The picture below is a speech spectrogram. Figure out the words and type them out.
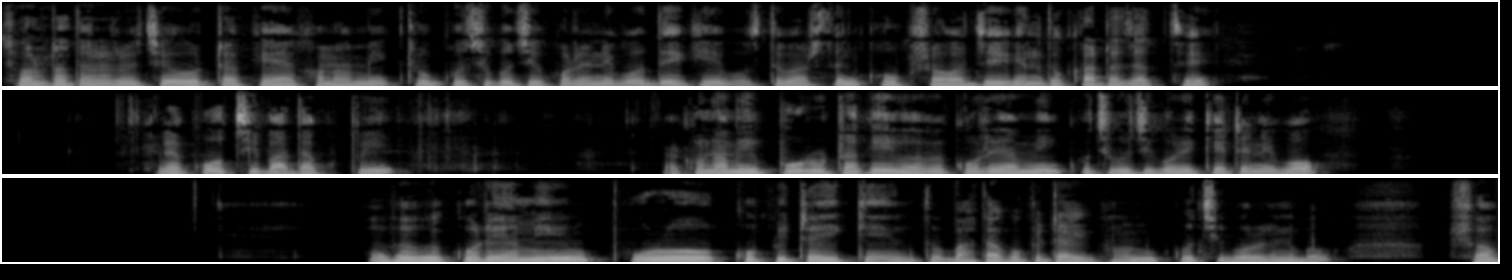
ছলটা ধরে রয়েছে, ওটাকে এখন আমি একটু কুচি কুচি করে নেব। দেখে বুঝতে পারছেন, খুব সহজেই কিন্তু কাটা যাচ্ছে। এটা কচি বাঁধাকপি। এখন আমি পুরোটাকে এইভাবে করে আমি কুচি কুচি করে কেটে নেব। এভাবে করে আমি পুরো কপিটাই কিন্তু বাঁধাকপিটা এখন কুচি করে নেব। সব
